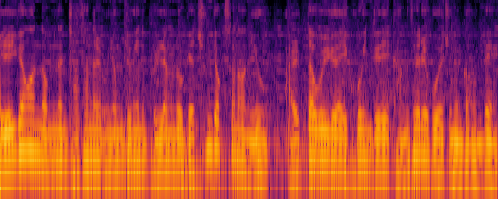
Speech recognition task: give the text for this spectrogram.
1경원 넘는 자산을 운용 중인 블랙록의 충격 선언 이후 RWA 코인들이 강세를 보여주는 가운데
